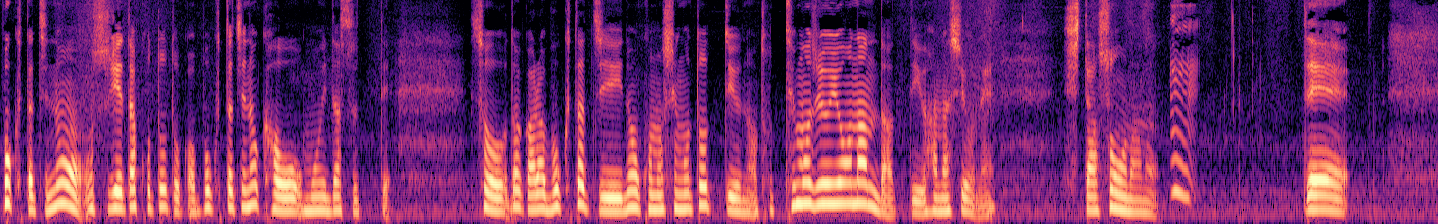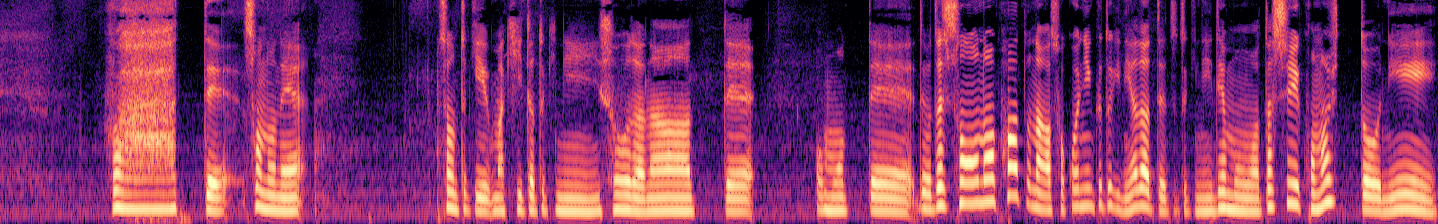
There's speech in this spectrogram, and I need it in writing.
僕たちの教えたこととか、僕たちの顔を思い出すって。そうだから僕たちのこの仕事っていうのはとっても重要なんだっていう話をねしたそうなの。でわーってそのねその時、まあ、聞いた時にそうだなーって思ってで私そのパートナーがそこに行く時に嫌だって言った時にでも私この人に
